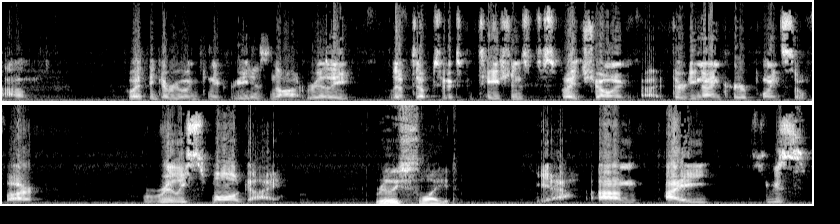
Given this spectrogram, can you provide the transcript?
um, who I think everyone can agree has not really lived up to expectations, despite showing uh, 39 career points so far. Really small guy. really slight. Yeah. Um, I he was.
